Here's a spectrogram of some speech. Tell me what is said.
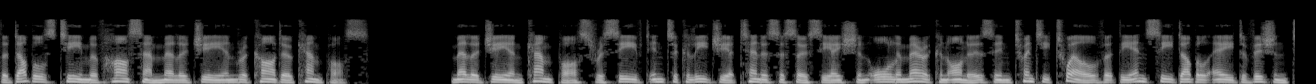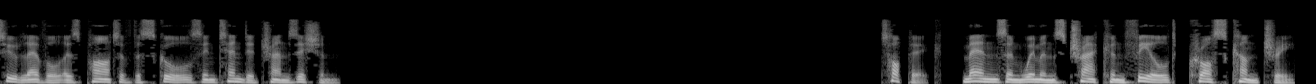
the doubles team of Harsam Melagi and Ricardo Campos. Melagi and Campos received Intercollegiate Tennis Association All-American honors in 2012 at the NCAA Division II level as part of the school's intended transition. Topic Men's and women's track and field, cross country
